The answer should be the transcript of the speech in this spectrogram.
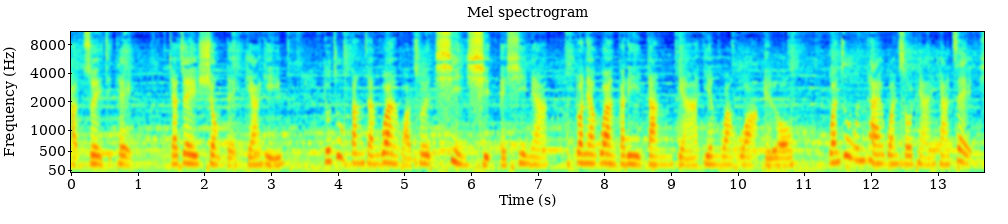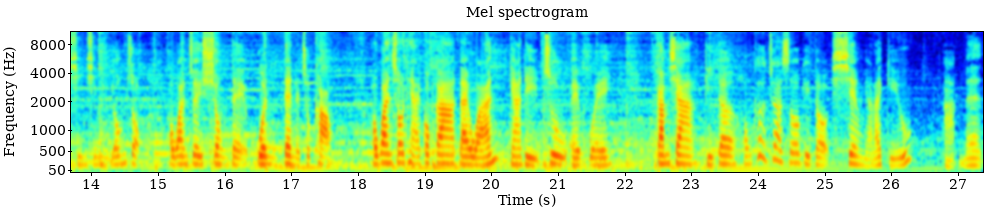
合做一体，成做上帝儿女。求主帮助阮活出信实的性命，锻炼阮家己当行永远活的路。愿主恩待愿所听的兄弟，信心永驻，互阮做上帝稳定的出口。互阮所听的国家台湾，今日主的话，感谢基督，红客主所基督性命来求，阿门。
